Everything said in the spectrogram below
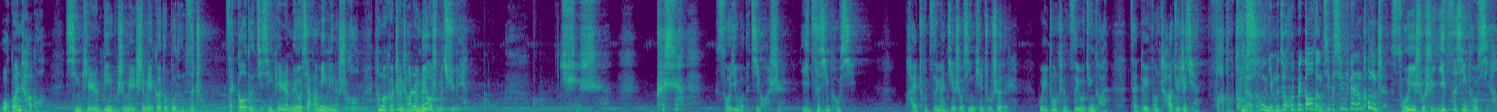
我观察过，芯片人并不是每时每刻都不能自主，在高等级芯片人没有下达命令的时候，他们和正常人没有什么区别。确实，可是，所以我的计划是一次性偷袭，派出自愿接受芯片注射的人。伪装成自由军团，在对方察觉之前发动突袭，然后你们就会被高等级的芯片人控制。所以说是一次性偷袭啊！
